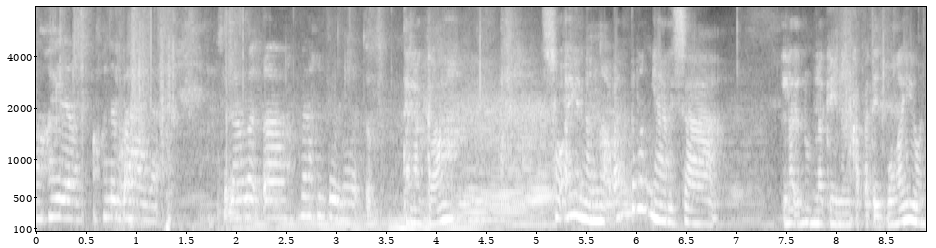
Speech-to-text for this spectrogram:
Okay lang. Ako na bahala. Salamat ah. Malaking tulong ito. Talaga? So, ayun na nga. Ano ba nangyari sa anong lagay ng kapatid mo ngayon?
